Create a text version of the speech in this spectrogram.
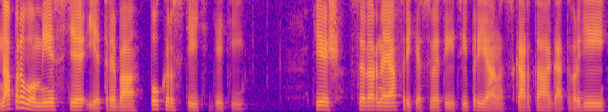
Na prvom mieste je treba pokrstiť deti. Tiež v Severnej Afrike svätý Cyprian z Kartága tvrdí,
